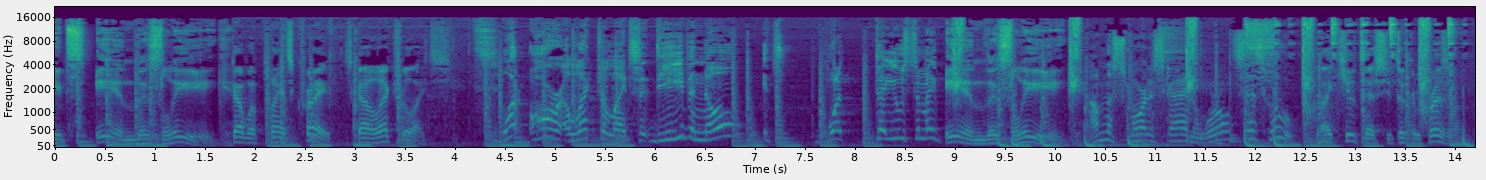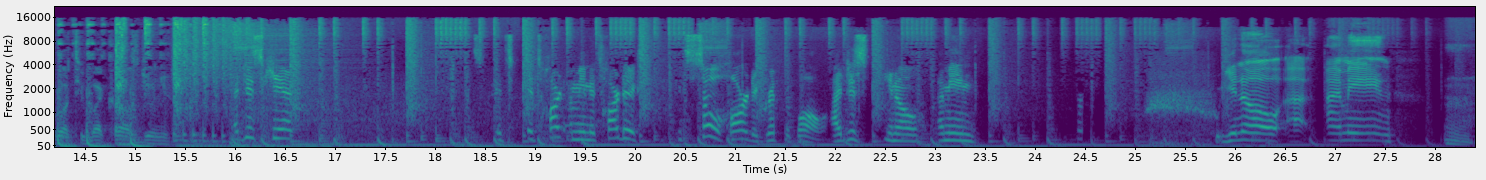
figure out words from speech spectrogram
It's in this league. It's Got what plants crave. It's got electrolytes. What are electrolytes? Do you even know? It's what they use to make. In this league. I'm the smartest guy in the world. Says who? The IQ test you took in prison. Brought to you by Carl's Jr. I just can't. It's, it's it's hard. I mean, it's hard to. It's so hard to grip the ball. I just, you know, I mean, You know, uh, I mean, well,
